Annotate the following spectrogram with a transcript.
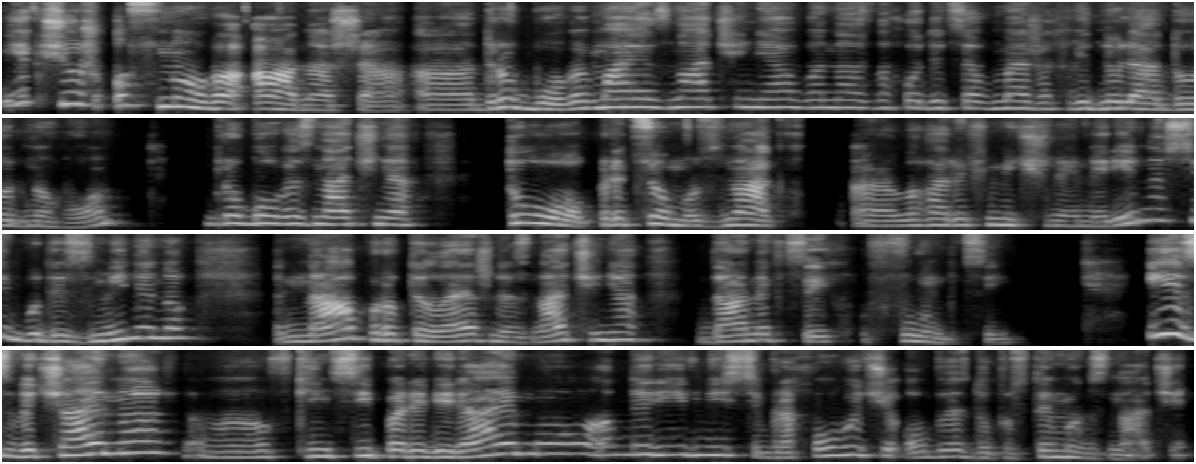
Якщо ж основа А наша а, дробове має значення, вона знаходиться в межах від 0 до 1, дробове значення, то при цьому знак е, логарифмічної нерівності буде змінено на протилежне значення даних цих функцій. І, звичайно, е, в кінці перевіряємо нерівність, враховуючи область допустимих значень.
